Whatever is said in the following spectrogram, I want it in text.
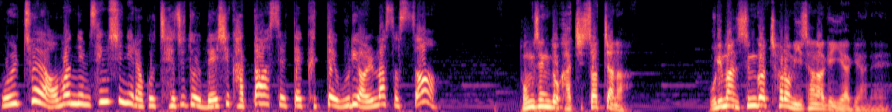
올 초에 어머님 생신이라고 제주도 넷이 갔다 왔을 때 그때 우리 얼마 썼어? 동생도 같이 썼잖아. 우리만 쓴 것처럼 이상하게 이야기하네.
